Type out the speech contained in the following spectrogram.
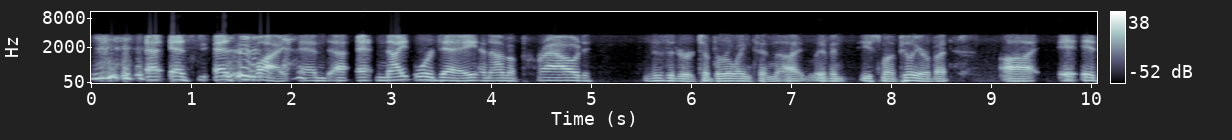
as as do I, and uh, at night or day, and I'm a proud visitor to Burlington. I live in East Montpelier, but uh, it, it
